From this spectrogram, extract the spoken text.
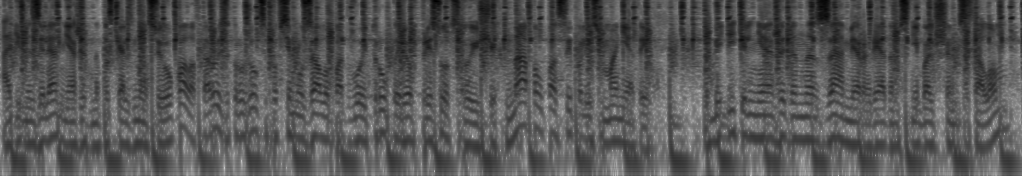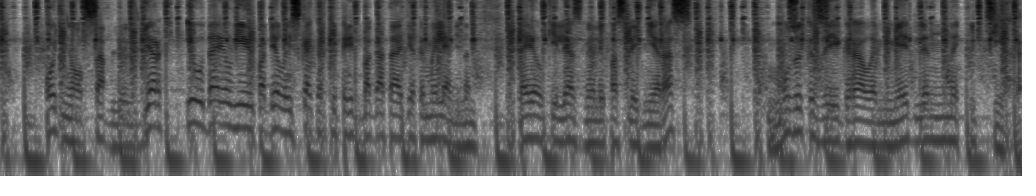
Один из элян неожиданно поскользнулся и упал, а второй закружился по всему залу под двой труп и рев присутствующих. На пол посыпались монеты. Победитель неожиданно замер рядом с небольшим столом, поднял саблю вверх и ударил ею по белой скатерти перед богато одетым элянином. Тарелки лязгнули последний раз. Музыка заиграла медленно и тихо.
